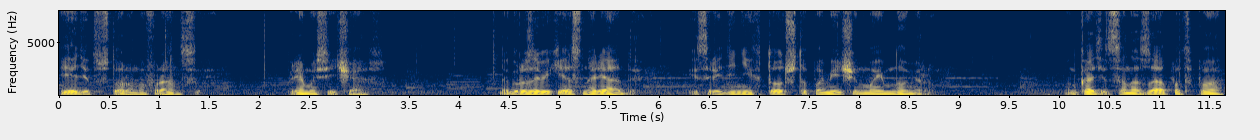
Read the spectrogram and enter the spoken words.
едет в сторону Франции. Прямо сейчас. На грузовике снаряды, и среди них тот, что помечен моим номером. Он катится на запад по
